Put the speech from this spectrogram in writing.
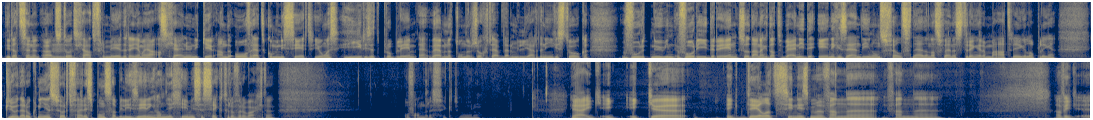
die dat zijn uitstoot gaat verminderen. Ja, maar ja, als jij nu een keer aan de overheid communiceert, jongens, hier is het probleem, hè, wij hebben het onderzocht, wij hebben daar miljarden in gestoken, voer het nu in voor iedereen, zodanig dat wij niet de enige zijn die in ons vel snijden als wij een strengere maatregel opleggen. Kunnen we daar ook niet een soort van responsabilisering van die chemische sector verwachten? Of andere sectoren. Ja, ik, ik, ik, eh, ik deel het cynisme van. eh, van eh, of ik,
